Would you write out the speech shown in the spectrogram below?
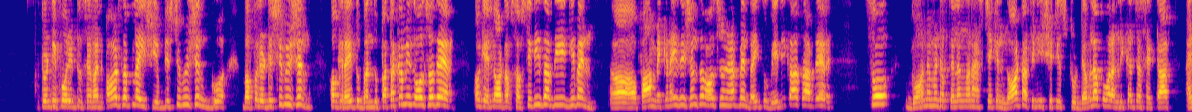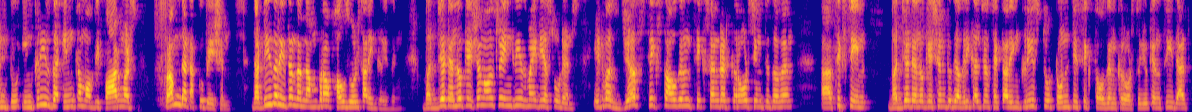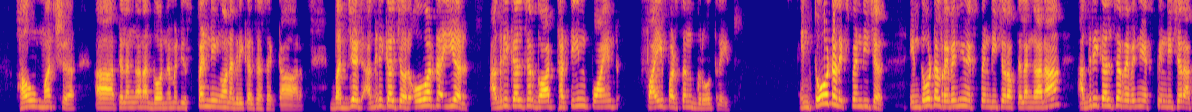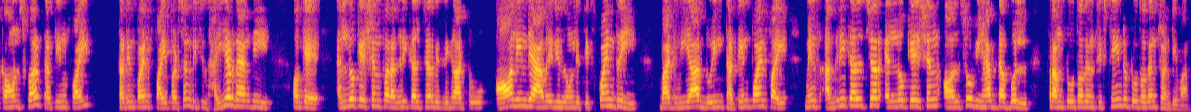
24 into 7 power supply, sheep distribution, go, buffalo distribution. Okay, Raitu Bandhu Patakam is also there. Okay, lot of subsidies are given. Uh, farm mechanizations are also happened. Raitu Vedikas are there. So, government of telangana has taken lot of initiatives to develop our agriculture sector and to increase the income of the farmers from that occupation. That is the reason the number of households are increasing. Budget allocation also increased my dear students. It was just 6600 crores in 2000 uh, 16 budget allocation to the agriculture sector increased to 26000 crores. So you can see that how much uh, uh, telangana government is spending on agriculture sector. Budget agriculture over the year agriculture got 13.5 percent growth rate. In total expenditure in total revenue expenditure of telangana agriculture revenue expenditure accounts for 13.5 13.5 percent which is higher than the okay allocation for agriculture with regard to all India average is only 6.3 but we are doing 13.5 means agriculture allocation also we have double from 2016 to 2021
